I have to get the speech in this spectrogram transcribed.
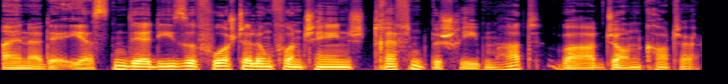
Einer der ersten, der diese Vorstellung von Change treffend beschrieben hat, war John Cotter.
